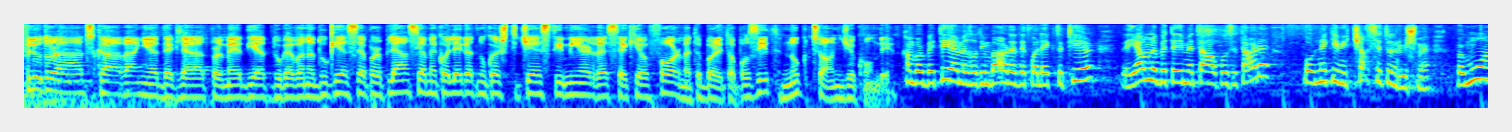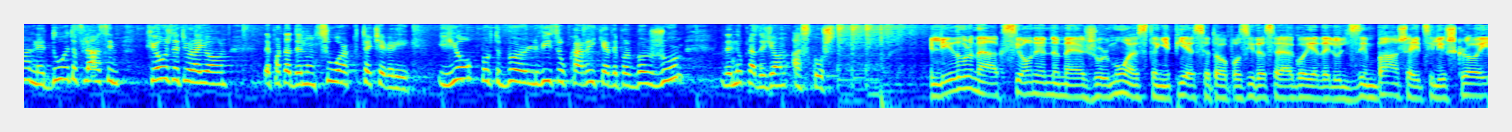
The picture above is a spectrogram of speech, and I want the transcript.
Flutura Açka dha një deklaratë për mediat duke vënë në dukje se përplasja me kolegët nuk është gjest i mirë dhe se kjo formë e të bërit opozitë nuk çon gjëkundi. Kam bërë betejë me zotin Bardhi dhe kolegë të tjerë. Dhe jam në betejë me ta opozitare, por ne kemi qasje të ndryshme. Për mua, ne duhet të flasim, kjo është detyra jonë dhe për të denoncuar këtë qeveri. Jo për të bërë lëvizur karrike dhe për të bërë zhurmë dhe nuk na dëgjon askush. Lidhur me aksionin me zhurmues të një pjese të opozitës reagoi edhe Lulzim Basha i cili shkroi,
